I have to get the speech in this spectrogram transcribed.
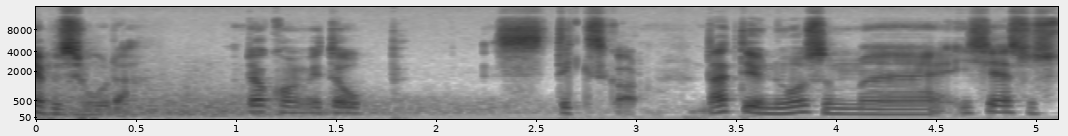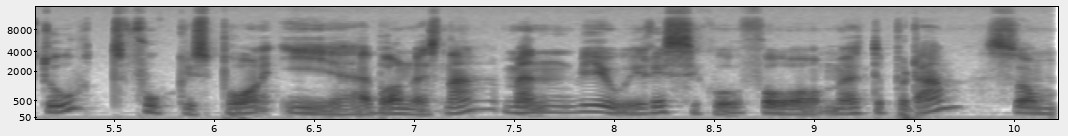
Ny episode. Da kommer vi til opp stikkskader. Dette er jo noe som eh, ikke er så stort fokus på i eh, brannvesenet, men vi er jo i risiko for å møte på dem som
